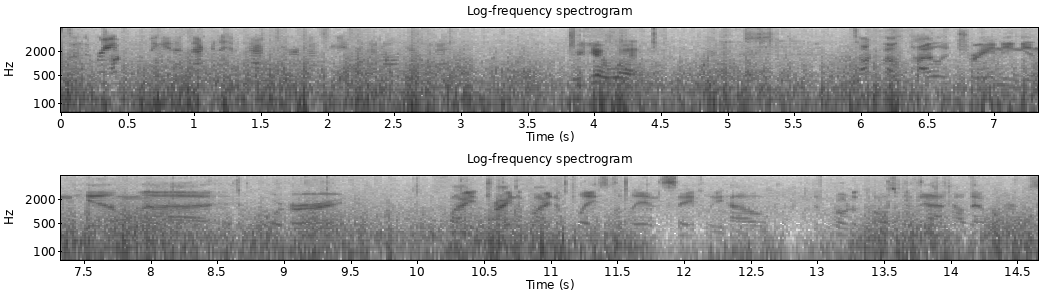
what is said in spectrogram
So the rain's coming in. Is that going to impact your investigation at all here today? We get wet. Talk about pilot training and him uh, or her find, trying to find a place to land safely. How the protocols for that, how that works.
